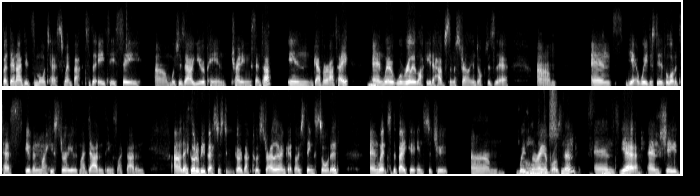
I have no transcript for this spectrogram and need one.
but then i did some more tests went back to the etc um, which is our european training center in gavirate mm. and we're, we're really lucky to have some australian doctors there um, and yeah, we just did a lot of tests given my history with my dad and things like that. And uh, they thought it'd be best just to go back to Australia and get those things sorted. And went to the Baker Institute um, with oh, Maria nice. Brosnan. And mm. yeah, and she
